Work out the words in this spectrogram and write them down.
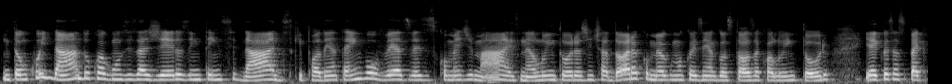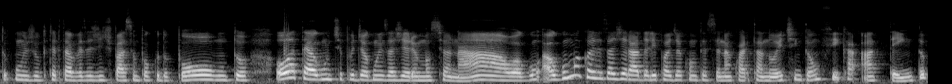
então cuidado com alguns exageros e intensidades que podem até envolver, às vezes, comer demais, né? A Lua em touro, a gente adora comer alguma coisinha gostosa com a Lua em touro, e aí com esse aspecto com Júpiter, talvez a gente passe um pouco do ponto, ou até algum tipo de algum exagero emocional, algum, alguma coisa exagerada ali pode acontecer na quarta noite, então fica atento.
